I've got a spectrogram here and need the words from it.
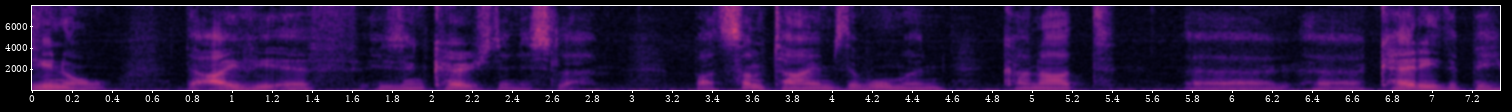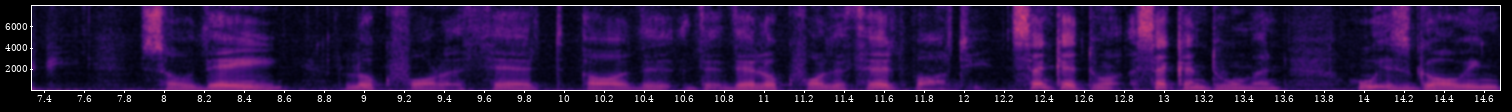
you know, the IVF is encouraged in Islam, but sometimes the woman cannot uh, uh, carry the baby. So they look for a third, or the, the, they look for the third party, second, second woman who is going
